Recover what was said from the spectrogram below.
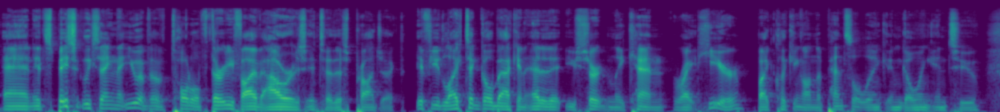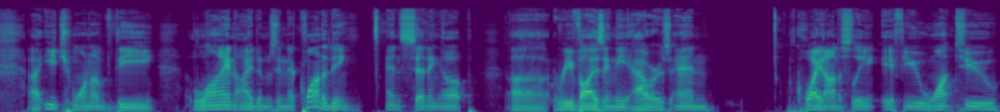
And it's basically saying that you have a total of 35 hours into this project. If you'd like to go back and edit it, you certainly can right here by clicking on the pencil link and going into uh, each one of the line items in their quantity and setting up, uh, revising the hours. And quite honestly, if you want to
